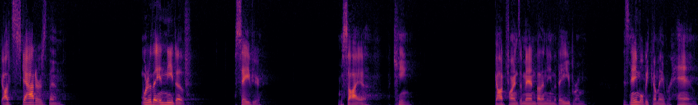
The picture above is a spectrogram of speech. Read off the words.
God scatters them. What are they in need of? A Savior, a Messiah, a King. God finds a man by the name of Abram. His name will become Abraham.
